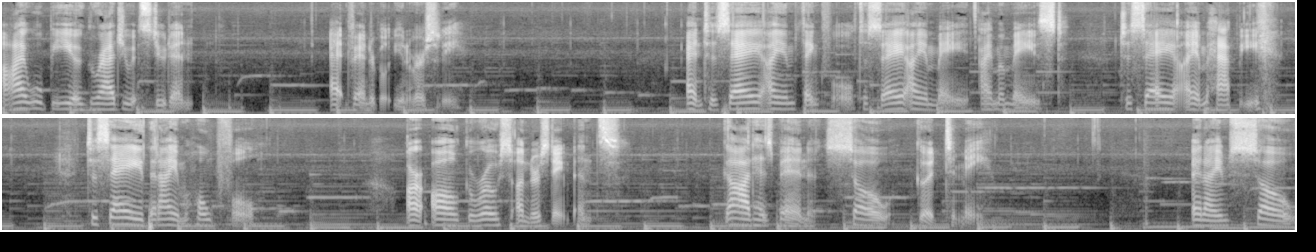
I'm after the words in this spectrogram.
I will be a graduate student at Vanderbilt University. And to say I am thankful, to say I am ma- I'm amazed, to say I am happy, to say that I am hopeful are all gross understatements. God has been so good to me. And I am so,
